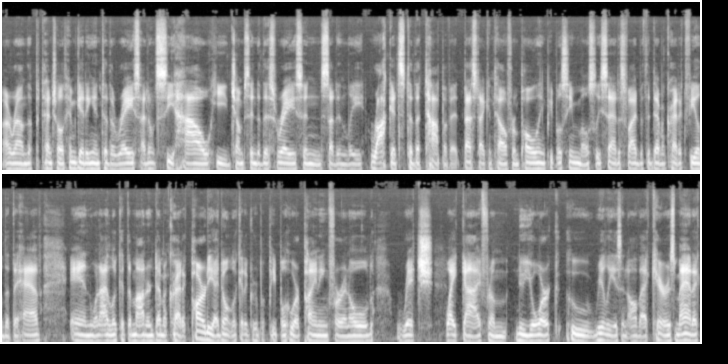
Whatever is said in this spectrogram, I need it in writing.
around the potential of him getting into the race. I don't see how he jumps into this race and suddenly rockets to the top of it. Best I can tell from polling, people seem mostly satisfied with the Democratic field that they have. And when I look at the modern Democratic Party, I don't look at a group of people who are pining for an old rich white guy from New York who really isn't all that charismatic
